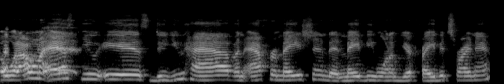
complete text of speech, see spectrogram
what I want to ask you is do you have an affirmation that may be one of your favorites right now?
